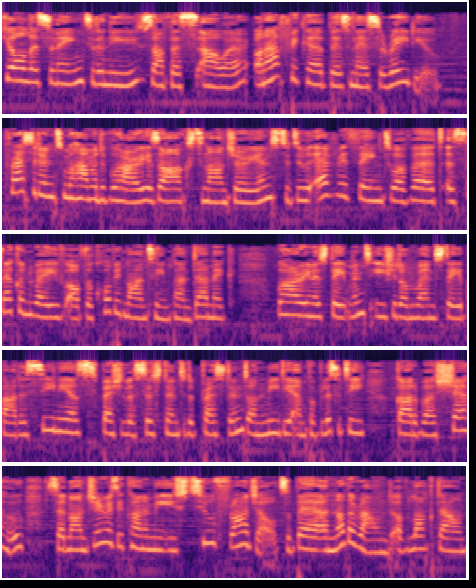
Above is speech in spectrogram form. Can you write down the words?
You're listening to the news of this hour on Africa Business Radio. President Muhammadu Buhari has asked Nigerians to do everything to avert a second wave of the COVID-19 pandemic. Buhari, in a statement issued on Wednesday by the senior special assistant to the president on media and publicity, Garba Shehu, said Nigeria's economy is too fragile to bear another round of lockdown.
